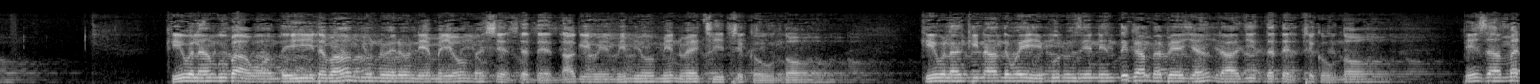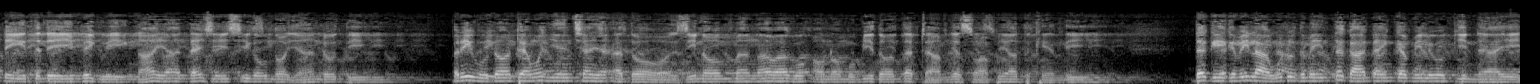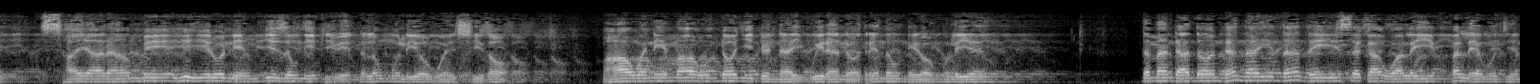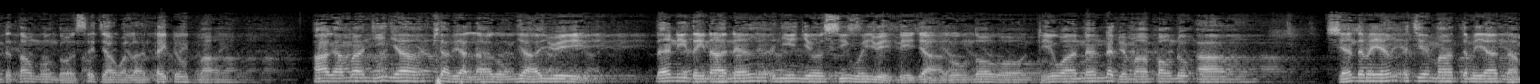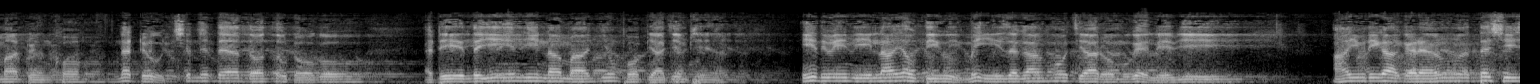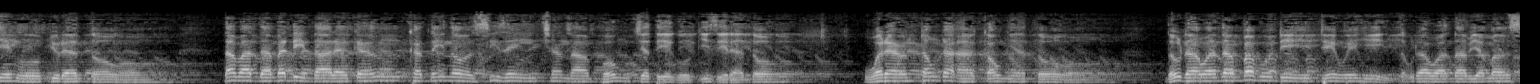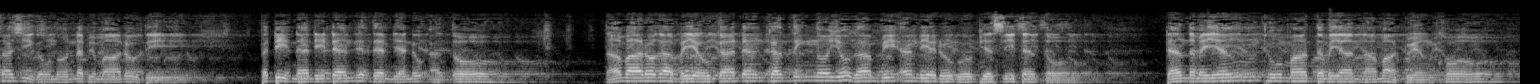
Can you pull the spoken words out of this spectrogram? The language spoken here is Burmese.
ကေဝလံဘုပဝံတေဟိတပါမြို့နွယ်တို့နှင့်မယောမရှက်သက်သက်တာကေဝင်မင်းမျိုးမင်းနွယ်ချီဖြစ်ကုန်သောကေဝလံကိနံတဝေပုရုဇဉ်နှင့်တိက္ခမဘေယံဓာကြီးသက်သက်ဖြစ်ကုန်သောပိဇာမတ္တိတတေဘိက္ခွေ900တန်းရှိရှိကုန်သောယံတို့သည်ပရိဟုတော်တဝဉ္ဉ္ချမ်းရအပ်သောဇီနောမန်၅ပါးကိုအောင်တော်မူပြီးသောတတ္ထာမြတ်စွာဘုရားသခင်သည် တက္ကေကပိလဝုဒ္ဓသမိန်တက္ကာတိုင်ကပိလိုပြည်၌ဆာယရံမေရေရေတို့နှင့်ပြည့်စုံသည့်ဖြစ်၍နှလုံးမွေးလျောဝယ်ရှိသောမဟာဝဏိမဟုတော်ကြီးတွင်၌ဝေရန်တော်တရင်သုံးနေတော်မူလျက်တမန္တသောဒန္တယိတသိစကဝါလိပက်လေဝခြင်းတသောင်းကုန်သောစัจ java လတိုက်တုံးမှာအာဂမညီညာဖြတ်ဖြတ်လာကုန်ကြ၍ တဏိသိဏနံအညီညွတ်စည်းဝေး၍နေကြကုန်သောဒေဝနံနတ်မြမပေါင်းတို့အားရှန္တမယံအကျဉ်းမှတမယနာမတွင်ခေါ်နတ်တို့ချစ်နှစ်သက်သောသုတ်တော်ကိုအတေတရင်ညီနာမညွှန်းဖော်ပြခြင်းဖြင့်ဤသူ၏ညီလာရောက်သည်ဟုမိဤစကားဟောကြားတော်မူခဲ့လေပြီအာယုရိကကရံအသက်ရှိခြင်းကိုပြုရသော တပ္ပတပတိတာရကံခသိန်းသောစီစိန်ချမ်းသာဘုံကျက်သေးကိုပြည့်စေရသောဝရံတောင်းတအကောင်းမြတ်သောသုဒ္ဓဝန္တပပ္ပုတိဒေဝေဟိသုဒ္ဓဝန္တဗျမဆရှိကုန်သောနတ်မြမာတို့သည်ပฏิနန္တိတံနှစ်သက်မြတ်တို့အပ်သောသဗ္ဗရောဂပယုကတံခသိန်းသောယောဂပိအန္တရတို့ကိုပျက်စီးတတ်သောတန်တမယံထိုမတမယနာမတွင်ခေါ်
